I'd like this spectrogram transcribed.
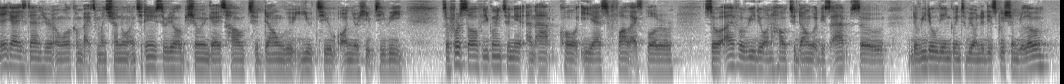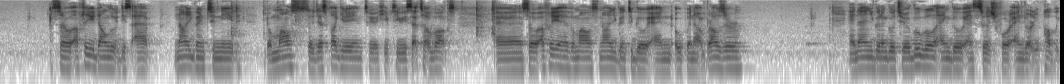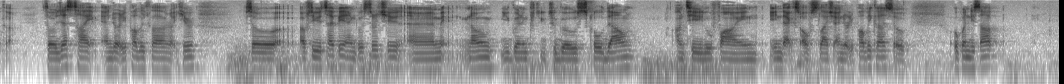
Hey guys, Dan here and welcome back to my channel and today in this video I'll be showing you guys how to download YouTube on your HyppTV. So first off, you're going to need an app called ES File Explorer. So I have a video on how to download this app, so the video link going to be on the description below. So after you download this app, now you're going to need your mouse, so just plug it into your HyppTV set-top box. And so after you have a mouse, now you're going to go and open up browser and then you're gonna go to your Google and go and search for Android Republica. So just type Android Republica right here. So after you type it and go search it, and um, now you're going to go scroll down until you find index of slash Android Republica. So open this up,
